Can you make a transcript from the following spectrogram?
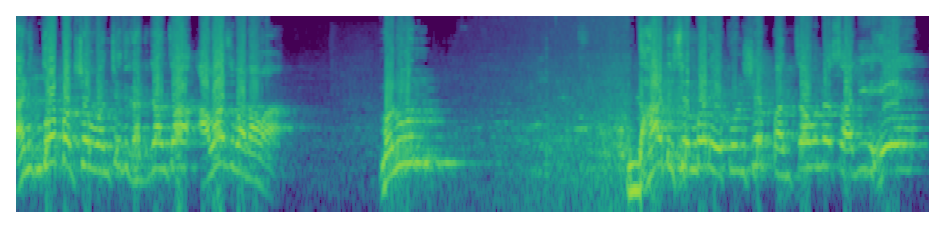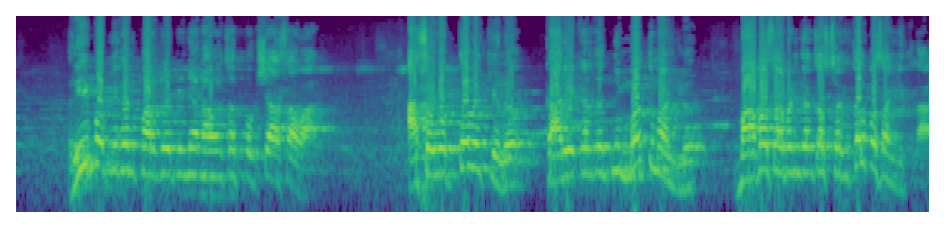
आणि तो पक्ष वंचित घटकांचा आवाज बनावा. म्हणून दहा डिसेंबर एकोणीशे पंचावन्न साली हे रिपब्लिकन पार्टी ऑफ इंडिया नावाचा पक्ष असावा. असं वक्तव्य केलं कार्यकर्त्यांनी मत मांडलं बाबासाहेबांनी त्यांचा संकल्प सांगितला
